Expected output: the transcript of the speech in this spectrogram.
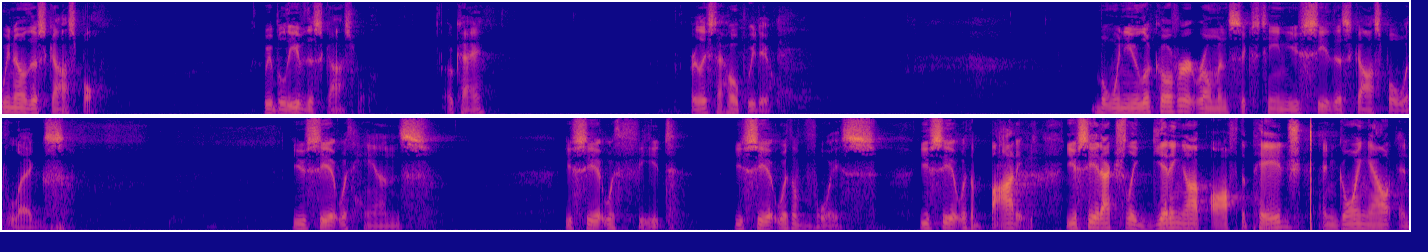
We know this gospel. We believe this gospel. Okay? Or at least I hope we do. But when you look over at Romans 16, you see this gospel with legs. You see it with hands. You see it with feet. You see it with a voice. You see it with a body. You see it actually getting up off the page and going out and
